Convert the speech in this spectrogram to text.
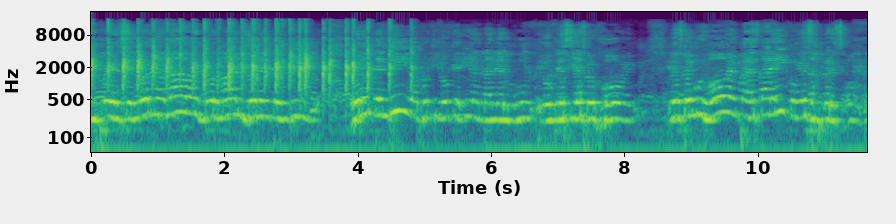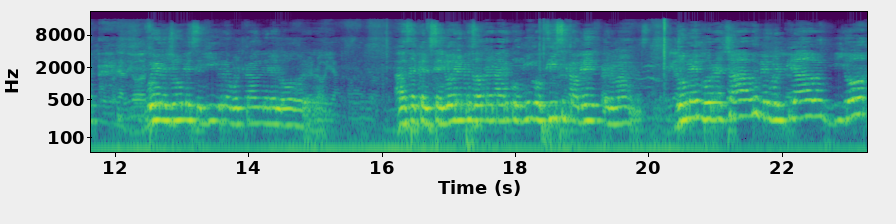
Y pues el Señor me hablaba normal y yo lo entendí. Yo no entendía porque yo quería andar en el mundo. Yo decía, soy joven. Yo estoy muy joven para estar ahí con esas personas. Bueno, yo me seguí revolcando en el lodo. Hasta que el Señor empezó a tratar conmigo físicamente, hermanos. Yo me emborrachaba, me golpeaba y yo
